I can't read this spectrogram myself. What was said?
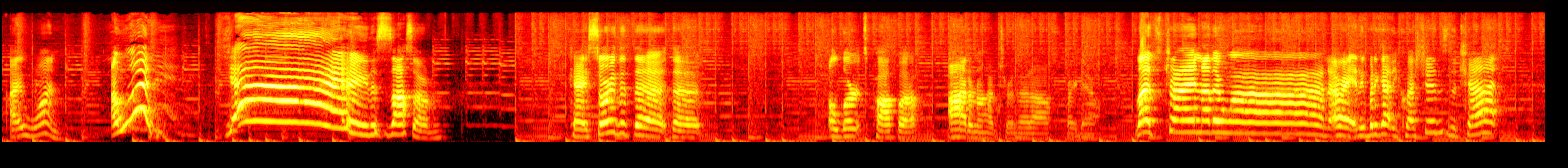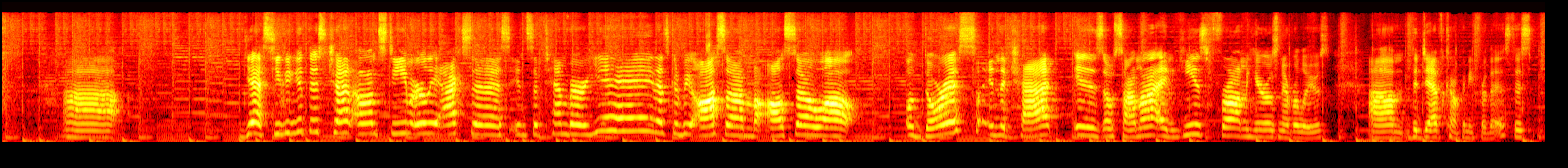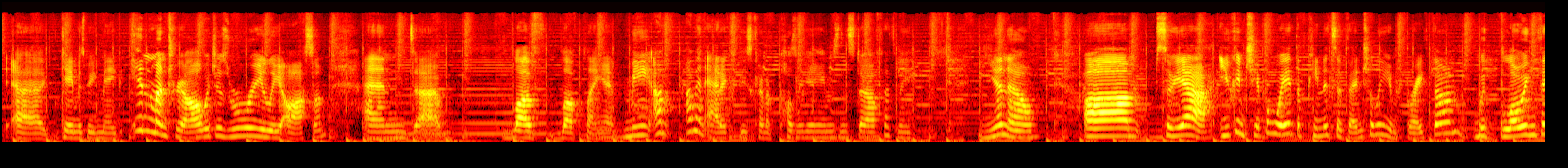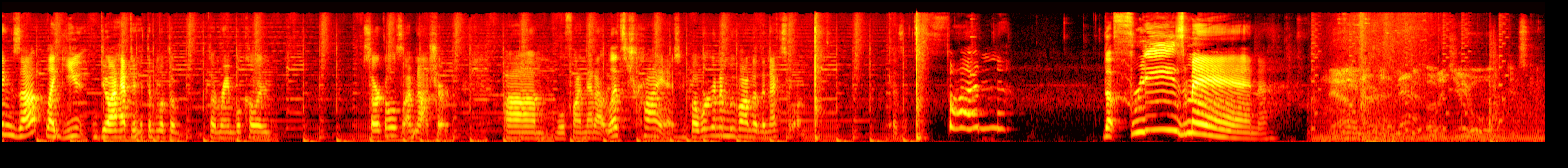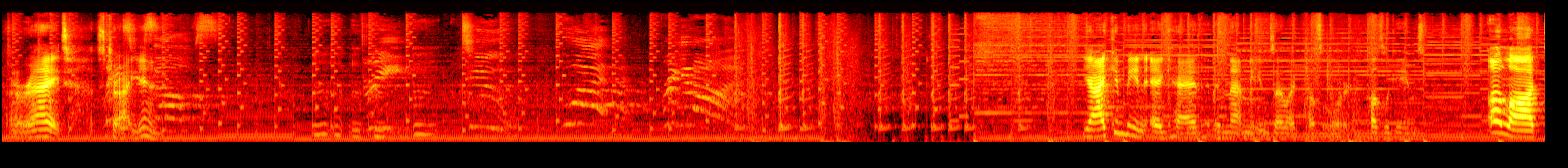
I won. I won! Yay! This is awesome. Okay, sorry that the the alerts pop up. I don't know how to turn that off right now. Let's try another one. All right, anybody got any questions in the chat? Uh, yes, you can get this chat on Steam Early Access in September. Yay! That's gonna be awesome. Also, uh, Odoris in the chat is Osama, and he is from Heroes Never Lose, um, the dev company for this. This uh, game is being made in Montreal, which is really awesome, and uh, love love playing it. Me, I'm I'm an addict for these kind of puzzle games and stuff. That's me you know. Um, so yeah, you can chip away at the peanuts eventually and break them with blowing things up. Like you, do I have to hit them with the, the rainbow colored circles? I'm not sure. Um, we'll find that out. Let's try it, but we're gonna move on to the next one because it's fun. The Freeze Man. All right, let's try again. Yeah, I can be an egghead, and that means I like puzzle or puzzle games a lot.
